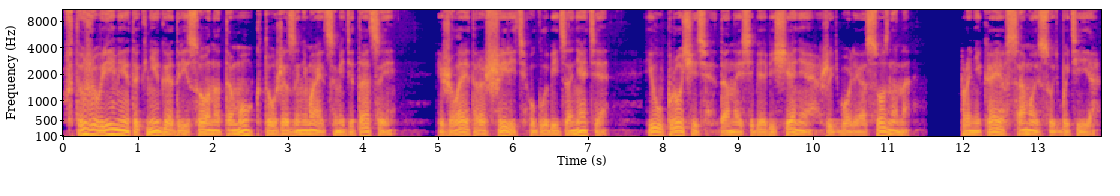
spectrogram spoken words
В то же время эта книга адресована тому, кто уже занимается медитацией и желает расширить, углубить занятия и упрочить данное себе обещание жить более осознанно, проникая в самую суть бытия.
